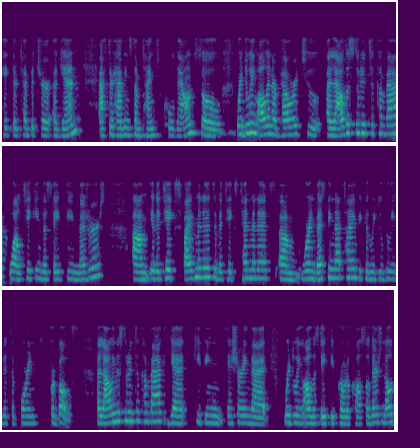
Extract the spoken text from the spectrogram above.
take their temperature again after having some time to cool down. So we're doing all in our power to allow the student to come back while taking the safety measures. Um, if it takes five minutes, if it takes 10 minutes, um, we're investing that time because we do believe it's important for both. Allowing the student to come back, yet keeping, ensuring that we're doing all the safety protocols. So there's no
